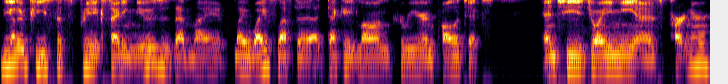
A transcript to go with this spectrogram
the other piece that's pretty exciting news is that my my wife left a, a decade long career in politics and she's joining me as partner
